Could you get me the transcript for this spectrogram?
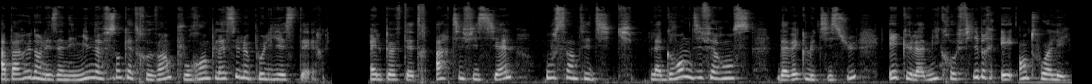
apparues dans les années 1980 pour remplacer le polyester. Elles peuvent être artificielles ou synthétiques. La grande différence d'avec le tissu est que la microfibre est entoilée.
